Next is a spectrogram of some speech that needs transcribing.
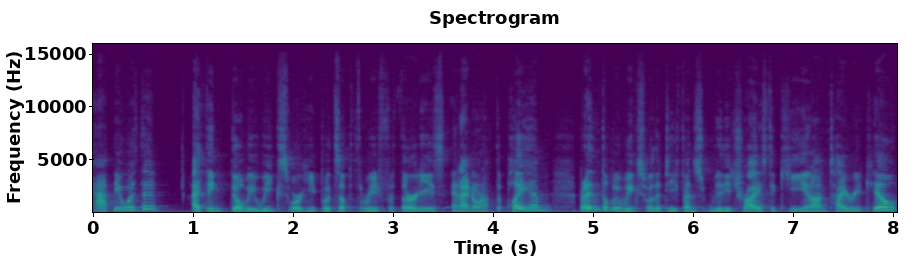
happy with it. I think there'll be weeks where he puts up three for 30s and I don't have to play him. But I think there'll be weeks where the defense really tries to key in on Tyreek Hill.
